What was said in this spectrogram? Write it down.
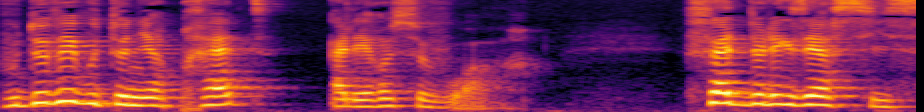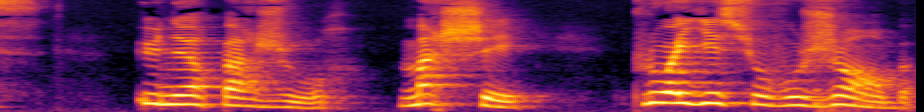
vous devez vous tenir prête à les recevoir. Faites de l'exercice, une heure par jour. Marchez, ployez sur vos jambes,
